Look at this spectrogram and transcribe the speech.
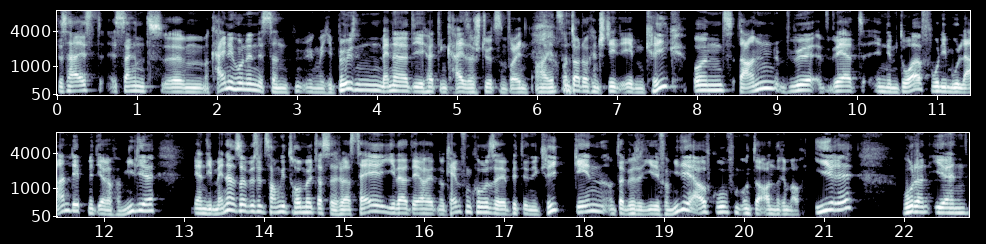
das heißt, es sind ähm, keine Hunden, es sind irgendwelche bösen Männer, die halt den Kaiser stürzen wollen. Ah, jetzt und dadurch entsteht eben Krieg. Und dann wird in dem Dorf, wo die Mulan lebt mit ihrer Familie, werden die Männer so ein bisschen zusammengetrommelt, dass du hörst, hey, jeder, der halt nur kämpfen kann, soll bitte in den Krieg gehen. Und da wird halt jede Familie aufgerufen, unter anderem auch ihre wo dann ihren,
